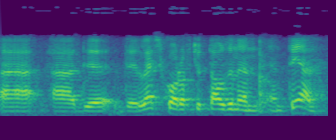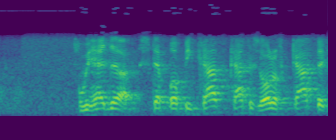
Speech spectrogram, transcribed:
the last quarter of 2010, we had a step-up in CapEx, a lot of CapEx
